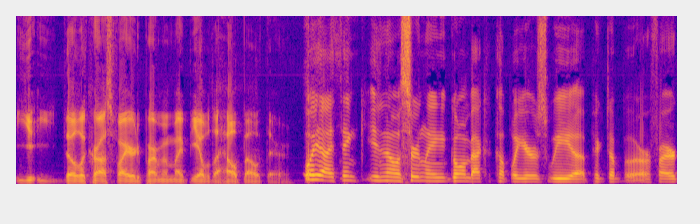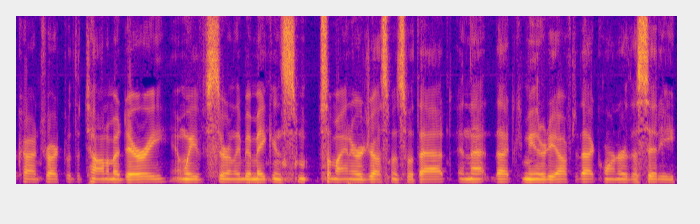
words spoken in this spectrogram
you, the La Crosse fire department might be able to help out there? Well, yeah, I think you know certainly going back a couple years, we uh, picked up our fire contract with the town of Medary, and we've certainly been making some, some minor adjustments with that and that that community off to that corner of the city.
